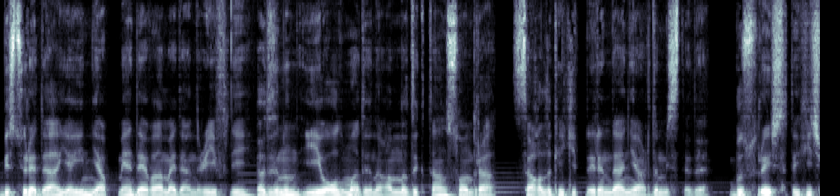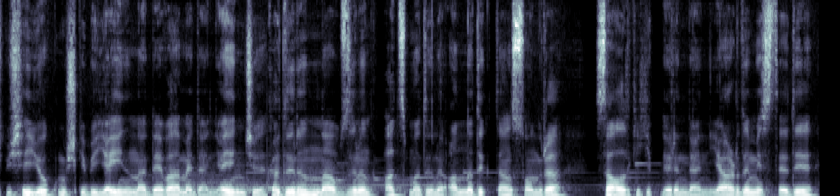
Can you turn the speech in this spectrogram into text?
Bir süre daha yayın yapmaya devam eden Rifley, kadının iyi olmadığını anladıktan sonra sağlık ekiplerinden yardım istedi. Bu süreçte de hiçbir şey yokmuş gibi yayınına devam eden yayıncı, kadının nabzının atmadığını anladıktan sonra sağlık ekiplerinden yardım istedi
